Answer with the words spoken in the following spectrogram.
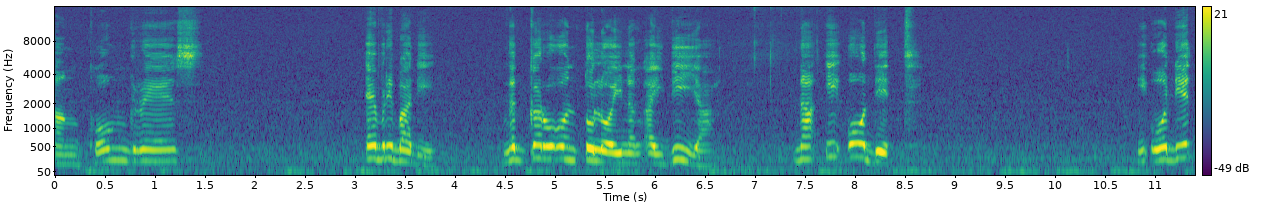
ang Congress, everybody nagkaroon tuloy ng idea na i-audit i-audit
